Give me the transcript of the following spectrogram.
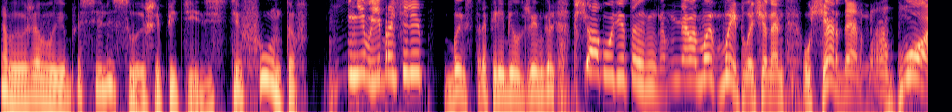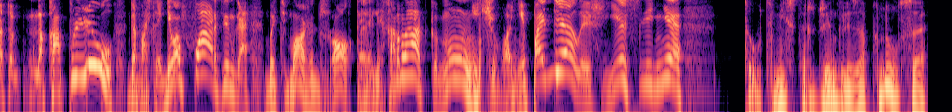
вы уже выбросили свыше 50 фунтов. «Не выбросили!» — быстро перебил Джингль. «Все будет э, вы выплачено. Усердная работа. Накоплю до последнего фартинга. Быть может, желтая лихорадка. Ну, ничего не поделаешь, если не...» Тут мистер Джингли запнулся,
